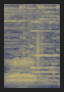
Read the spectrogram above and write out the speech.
Wow.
